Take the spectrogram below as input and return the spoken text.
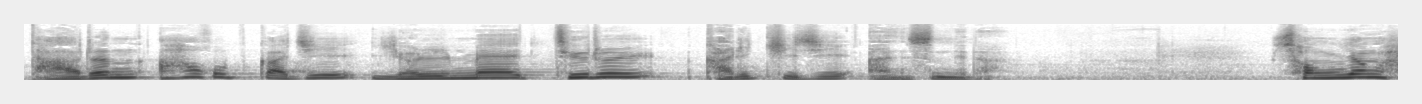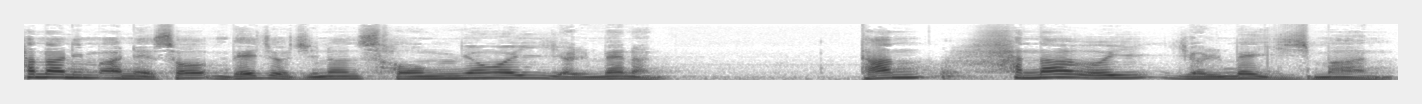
다른 아홉 가지 열매들을 가리키지 않습니다. 성령 하나님 안에서 맺어지는 성령의 열매는 단 하나의 열매이지만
